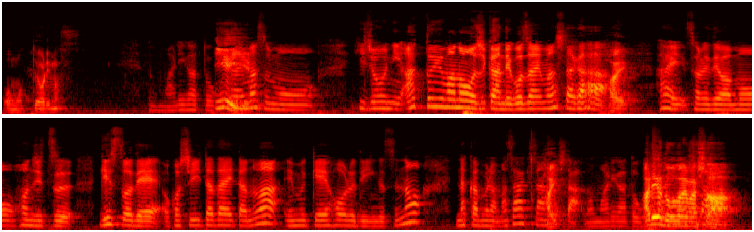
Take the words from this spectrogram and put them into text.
思っております。どうもありがとうございます。もう非常にあっという間のお時間でございましたがはい。はい、それではもう本日ゲストでお越しいただいたのは MK ホールディングスの中村正明さんでした、どうもありがとうごあざいました。りがとうございました。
